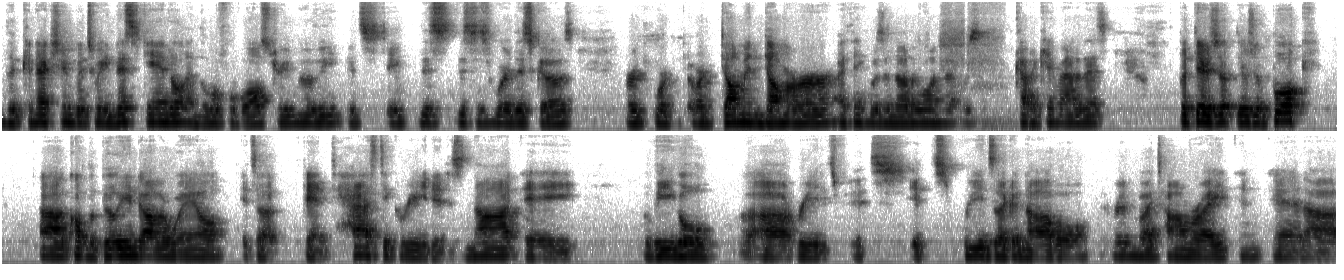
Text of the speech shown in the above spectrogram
the connection between this scandal and the Wolf of Wall Street movie. It's it, this this is where this goes or, or, or Dumb and Dumberer, I think was another one that was kind of came out of this. But there's a, there's a book uh, called The Billion Dollar Whale. It's a fantastic read. It is not a legal uh, read. It's, it's it's reads like a novel written by Tom Wright and, and uh,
